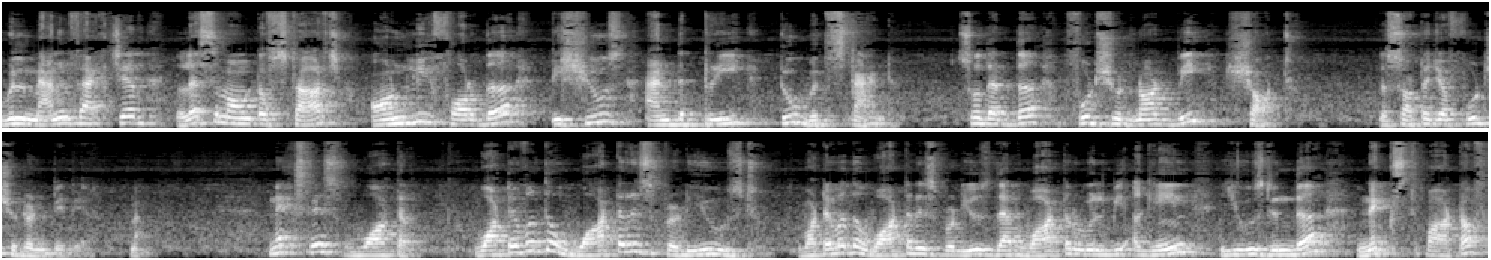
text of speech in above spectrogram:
will manufacture less amount of starch only for the tissues and the tree to withstand so that the food should not be short. The shortage of food shouldn't be there. Now Next is water. Whatever the water is produced, whatever the water is produced, that water will be again used in the next part of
